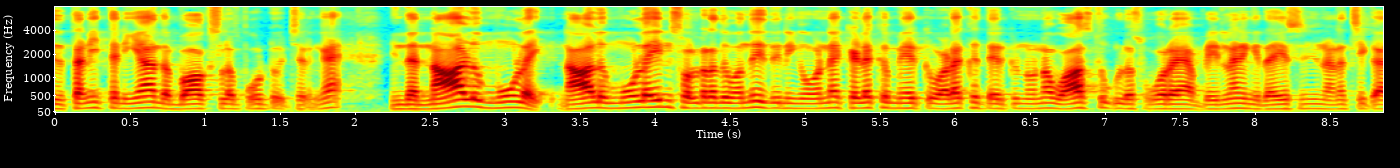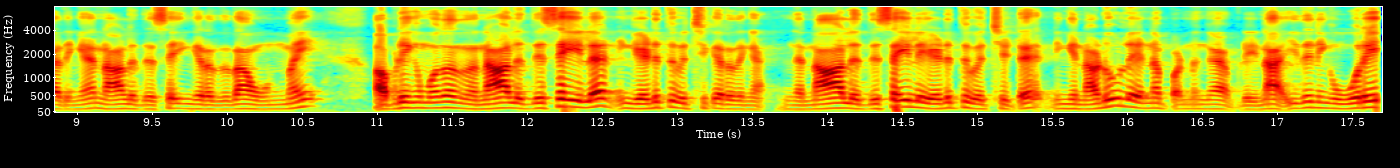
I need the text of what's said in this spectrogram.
இது தனித்தனியாக அந்த பாக்ஸில் போட்டு வச்சுருங்க. இந்த நாலு மூளை நாலு மூளைன்னு சொல்கிறது வந்து இது நீங்கள் ஒன்றே கிழக்கு மேற்கு வடக்கு தெற்குன்னு வாஸ்துக்குள்ளே போகிறேன் அப்படின்லாம் நீங்கள் தயவு செஞ்சு நினச்சிக்காதீங்க. நாலு திசைங்கிறது தான் உண்மை. அப்படிங்கும்போது அந்த நாலு திசையில் நீங்கள் எடுத்து வச்சுக்கிறதுங்க. இந்த நாலு திசையில் எடுத்து வச்சுட்டு நீங்கள் நடுவில் என்ன பண்ணுங்க அப்படின்னா இது நீங்கள் ஒரே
